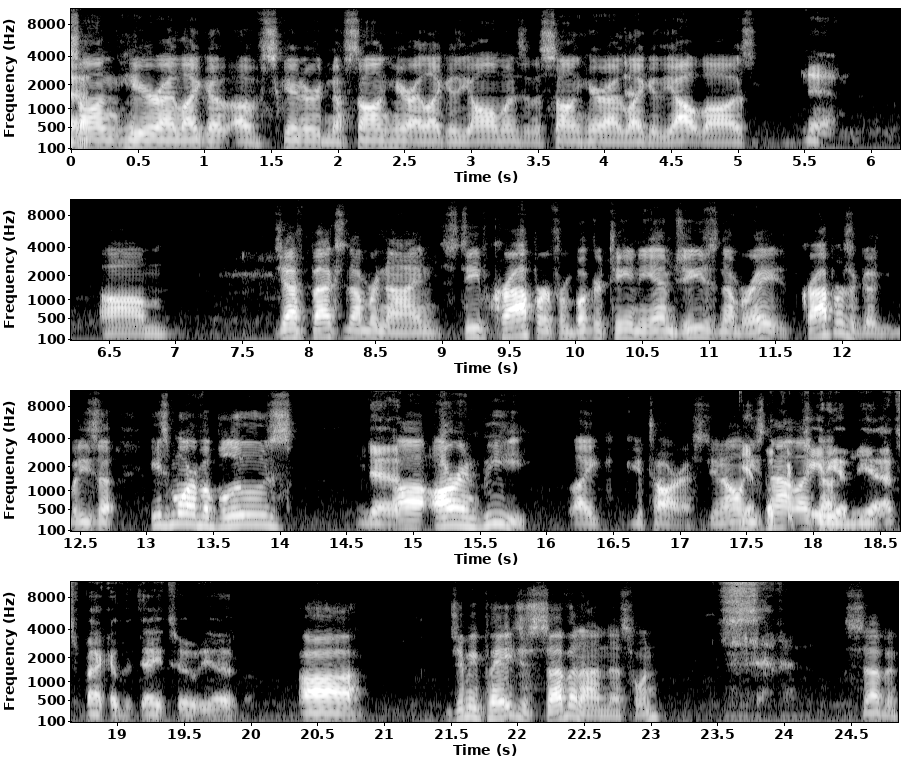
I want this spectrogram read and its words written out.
a song here I like of, of Skynyrd, and a song here I like of the Allmans, and a song here I like of the Outlaws. Yeah. Um, Jeff Beck's number nine. Steve Cropper from Booker T and the MGs number eight. Cropper's a good, but he's a he's more of a blues Yeah. uh, R and B like guitarist. You know, yeah, he's not like a, yeah, that's back in the day too. Yeah. uh, Jimmy Page is seven on this one. Seven. Seven.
